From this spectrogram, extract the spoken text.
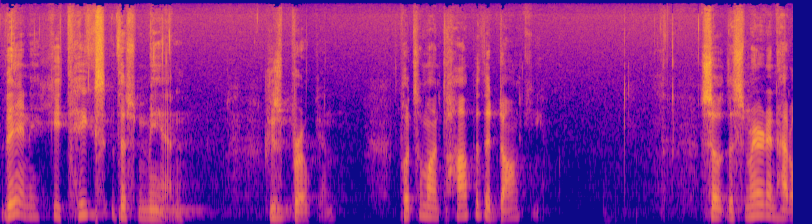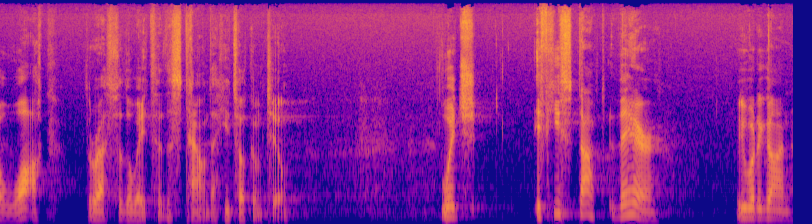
Then he takes this man who's broken, puts him on top of the donkey. So the Samaritan had to walk the rest of the way to this town that he took him to. Which, if he stopped there, we would have gone,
